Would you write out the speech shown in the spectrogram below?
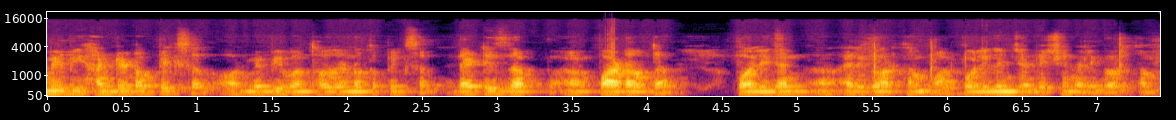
maybe 100 of pixel or maybe 1000 of the pixel. That is the part of the polygon algorithm or polygon generation algorithm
